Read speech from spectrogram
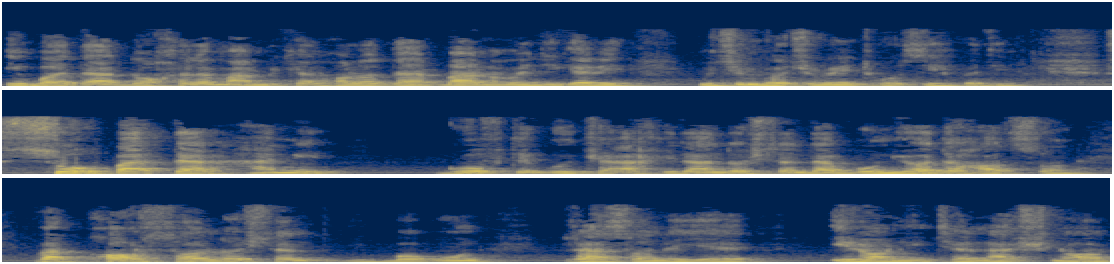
این باید در داخل مملکت حالا در برنامه دیگری می‌تونیم راجع به این توضیح بدیم. صحبت در همین گفتگویی که اخیرا داشتن در بنیاد هاتسون و پارسال داشتن با اون رسانه ایران اینترنشنال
